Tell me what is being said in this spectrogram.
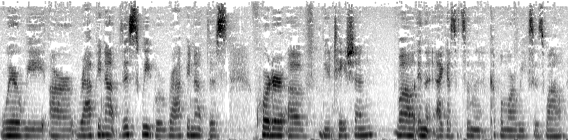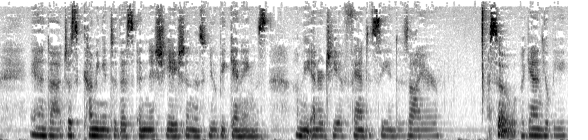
where we are wrapping up this week. We're wrapping up this quarter of mutation. Well, in the, I guess it's in a couple more weeks as well. And uh, just coming into this initiation, this new beginnings, um, the energy of fantasy and desire. So again, you'll be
